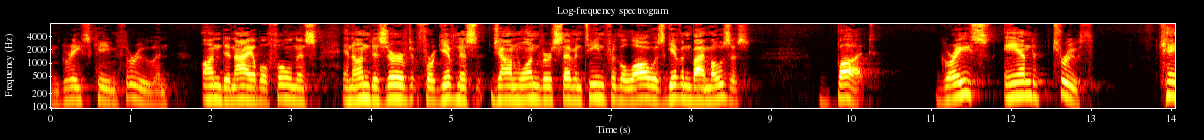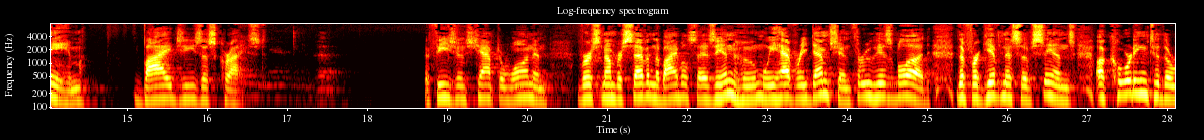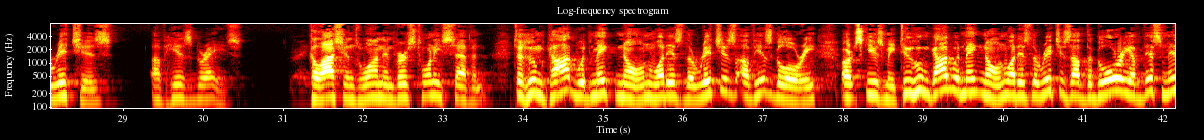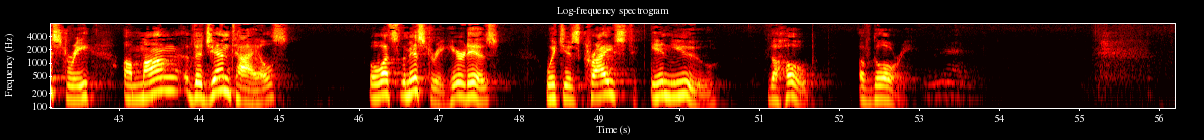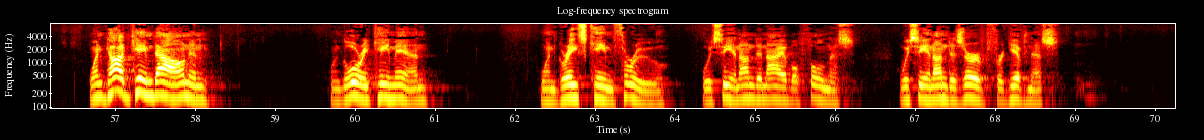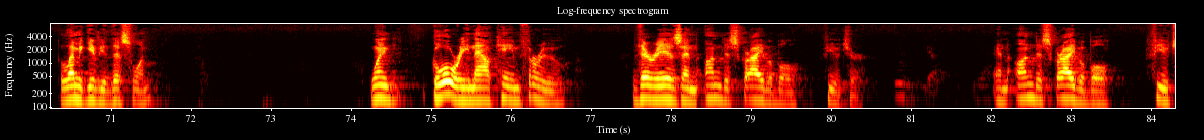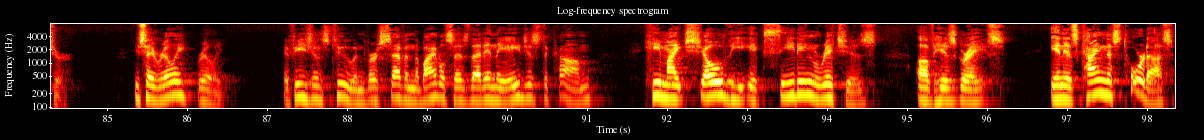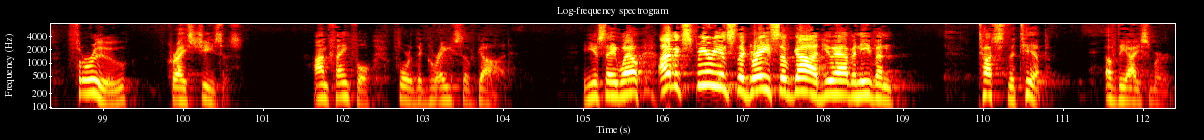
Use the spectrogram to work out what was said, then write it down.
and grace came through and undeniable fullness and undeserved forgiveness. John 1 verse 17, for the law was given by Moses, but grace and truth came by Jesus Christ. Ephesians chapter 1 and verse number 7, the Bible says, In whom we have redemption through his blood, the forgiveness of sins, according to the riches of his grace. Colossians 1 and verse 27, to whom God would make known what is the riches of his glory, or excuse me, to whom God would make known what is the riches of the glory of this mystery among the Gentiles. Well, what's the mystery? Here it is which is Christ in you, the hope of glory. When God came down and when glory came in, when grace came through, we see an undeniable fullness. We see an undeserved forgiveness. But let me give you this one. When glory now came through, there is an undescribable future. An undescribable future. You say, really? Really? Ephesians 2 and verse 7, the Bible says that in the ages to come, he might show the exceeding riches of his grace in his kindness toward us through Christ Jesus. I'm thankful for the grace of God. And you say, well, I've experienced the grace of God. You haven't even touched the tip of the iceberg.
